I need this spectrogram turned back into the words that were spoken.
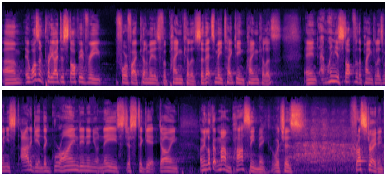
Um, it wasn't pretty. I to stop every four or five kilometers for painkillers. So that's me taking painkillers. And, and when you stop for the painkillers, when you start again, the grinding in your knees just to get going. I mean, look at mum passing me, which is frustrating.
